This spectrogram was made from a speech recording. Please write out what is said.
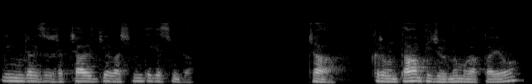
이 문장에서 잘 기억하시면 되겠습니다. 자, 그러면 다음 페이지로 넘어갈까요?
